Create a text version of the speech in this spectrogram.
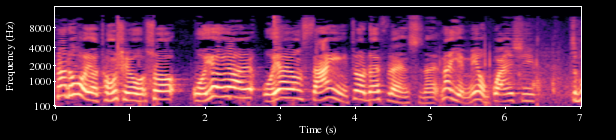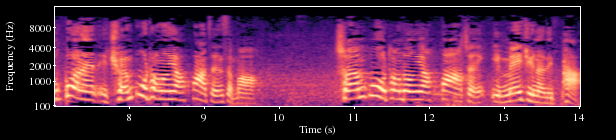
那如果有同学我说我又要我要用 sin 做 reference 呢，那也没有关系。只不过呢，你全部通通要化成什么？全部通通要化成 imaginary part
